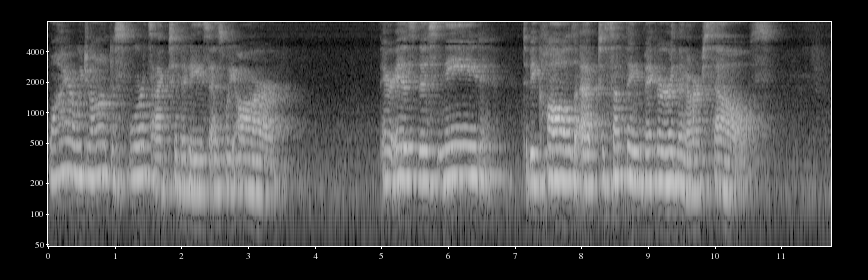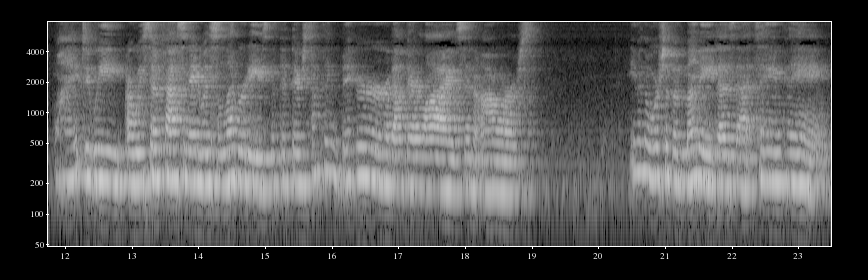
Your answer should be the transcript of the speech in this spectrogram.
why are we drawn to sports activities as we are? There is this need to be called up to something bigger than ourselves. Why do we are we so fascinated with celebrities that, there's something bigger about their lives than ours? Even the worship of money does that same thing.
